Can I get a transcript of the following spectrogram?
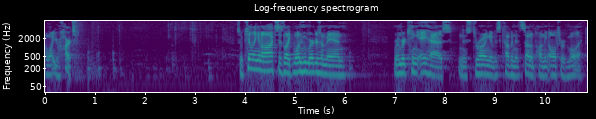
I want your heart. So killing an ox is like one who murders a man. Remember King Ahaz and his throwing of his covenant son upon the altar of Molech.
